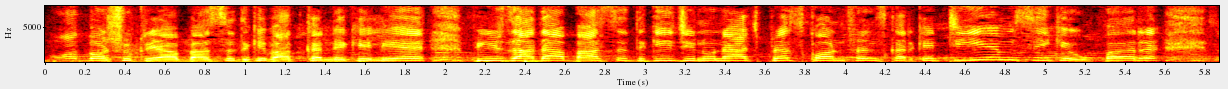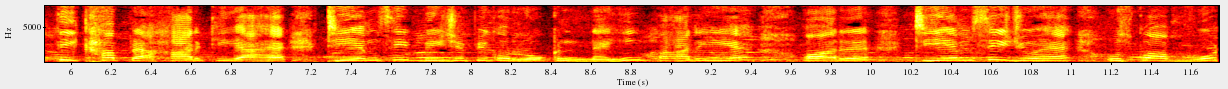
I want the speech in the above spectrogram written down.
बहुत बहुत शुक्रिया अब्बास सिद्दीकी बात करने के लिए। पीरजादा अब्बास सिद्दीकी, जिन्होंने आज प्रेस कॉन्फ्रेंस करके टीएमसी के ऊपर तीखा प्रहार किया है। टीएमसी बीजेपी को रोक नहीं पा रही है, और टीएमसी जो है, उसको आप वोट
